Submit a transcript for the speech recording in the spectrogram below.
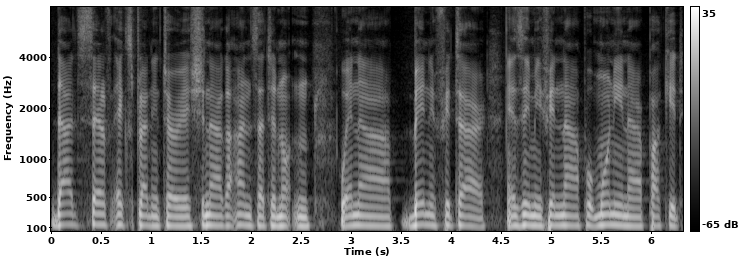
that's self-explanatory. She not gonna answer to nothing when uh benefit her. You see me, if you not put money in her pocket,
